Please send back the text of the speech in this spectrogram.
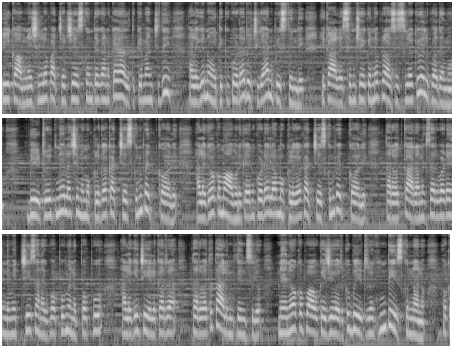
ఈ కాంబినేషన్లో పచ్చడి చేసుకుంటే కనుక హెల్త్కి మంచిది అలాగే నోటికి కూడా రుచిగా అనిపిస్తుంది. ఇక ఆలస్యం చేయకుండా ప్రాసెస్లోకి వెళ్ళిపోదాము. బీట్రూట్ని ఇలా చిన్న ముక్కలుగా కట్ చేసుకుని పెట్టుకోవాలి. అలాగే ఒక మామిడికాయని కూడా ఇలా ముక్కలుగా కట్ చేసుకుని పెట్టుకోవాలి. తర్వాత కారానికి సరిపడా ఎండుమిర్చి శనగపప్పు మినపప్పు అలాగే జీలకర్ర తర్వాత తాలింపు దినుసులు. నేను ఒక పావు కేజీ వరకు బీట్రూట్ని తీసుకున్నాను. ఒక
